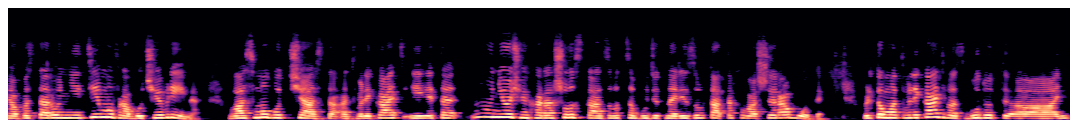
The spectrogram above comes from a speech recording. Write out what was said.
а, посторонние темы в рабочее время. Вас могут часто отвлекать, и это ну, не очень хорошо сказываться будет на результатах вашей работы. Притом отвлекать вас будут э,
